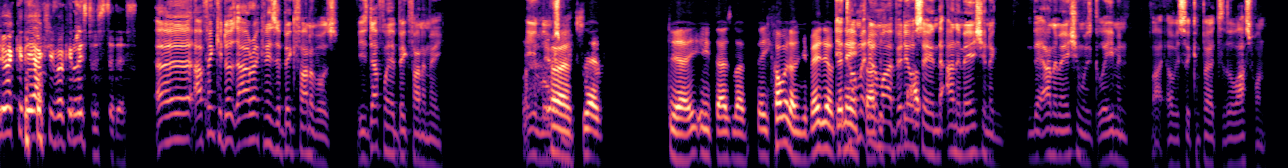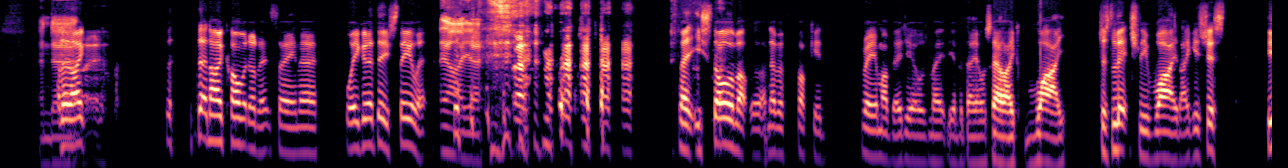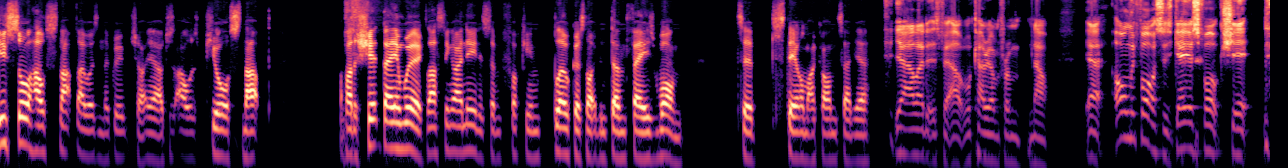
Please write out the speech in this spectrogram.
you reckon he actually fucking listens to this? Uh, I think he does. I reckon he's a big fan of us. He's definitely a big fan of me. He loves Uh, me. yeah, yeah, he he does love. He commented on your video, didn't he? commented So I on my video I- saying the animation, the animation was gleaming, like obviously compared to the last one. And uh, And then I- Uh, then I commented on it saying, uh, What are you gonna do? Steal it? Oh yeah. Mate, he stole them up. I never fucking three of my videos, mate. The other day, I was there like, why? Just literally why? Like, it's just you saw how snapped I was in the group chat. Yeah, I just I was pure snapped. I've had a shit day in work. Last thing I need is some fucking bloke that's not even done phase one to steal my content. Yeah. yeah, I'll edit this bit out. We'll carry on from now. Yeah, only forces, gay as fuck, shit.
